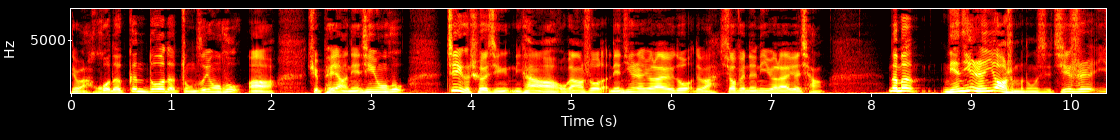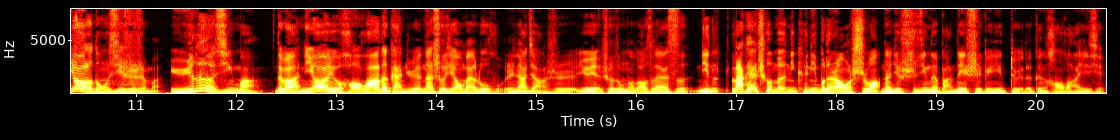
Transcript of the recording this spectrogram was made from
对吧？获得更多的种子用户啊，去培养年轻用户。这个车型，你看啊，我刚刚说了，年轻人越来越多，对吧？消费能力越来越强。那么年轻人要什么东西？其实要的东西是什么？娱乐性嘛，对吧？你要有豪华的感觉。那首先我买路虎，人家讲是越野车中的劳斯莱斯，你拉开车门，你肯定不能让我失望，那就使劲的把内饰给你怼得更豪华一些。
